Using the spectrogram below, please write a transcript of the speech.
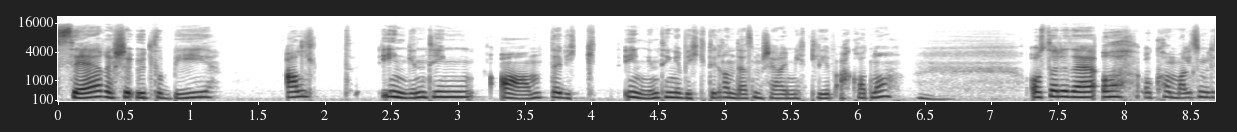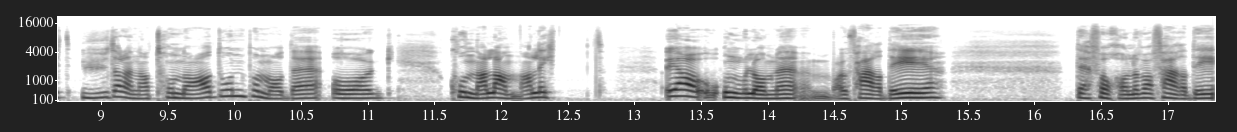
Ser ikke ut forbi alt. Ingenting annet er vikt, Ingenting er viktigere enn det som skjer i mitt liv akkurat nå. Og så er det det å, å komme liksom litt ut av denne tornadoen, på en måte, og kunne lande litt Ja, ungelovene var jo ferdig. Det forholdet var ferdig.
